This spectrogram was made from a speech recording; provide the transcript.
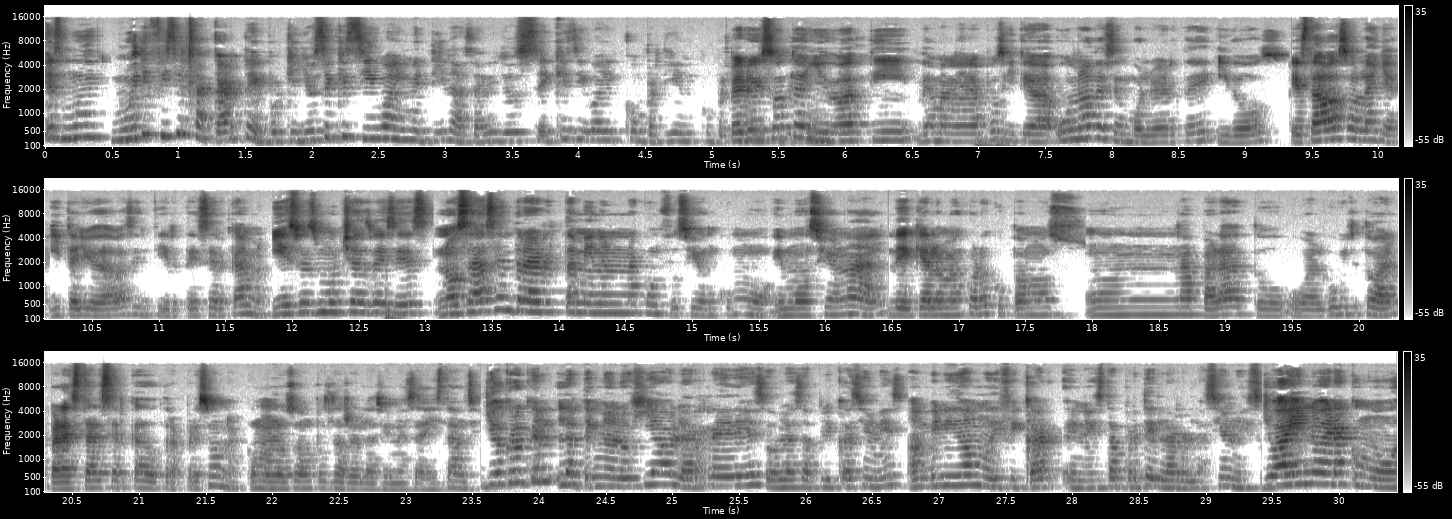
es muy, muy difícil sacarte, porque yo sé que sigo ahí metida, ¿sabes? Yo sé que sigo ahí compartiendo compartiendo. Pero eso te ayudó a ti de manera positiva, uno, a desenvolverte y dos, estabas sola ya y te ayudaba a sentirte cercano. Y eso es muchas veces, nos hace entrar también en una confusión como emocional de que a lo mejor ocupamos un aparato o algo virtual para estar cerca de otra persona, como lo son pues las relaciones a distancia. Yo creo que la tecnología o las redes o las aplicaciones han venido a modificar en esta parte de las relaciones. Yo ahí no era como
